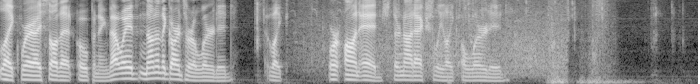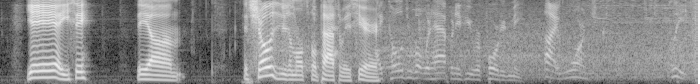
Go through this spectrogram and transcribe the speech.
Like where I saw that opening. That way none of the guards are alerted. Like, or on edge. They're not actually like alerted. Yeah, yeah, yeah, you see? The, um, it shows you the multiple pathways here. I told you what would happen if you reported me. I warned you. Please,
